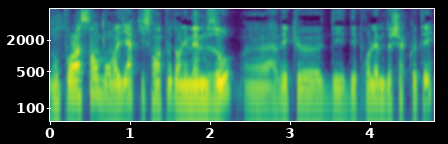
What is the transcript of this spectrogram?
Donc pour l'instant, bon, on va dire qu'ils sont un peu dans les mêmes eaux, euh, avec euh, des, des problèmes de chaque côté.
